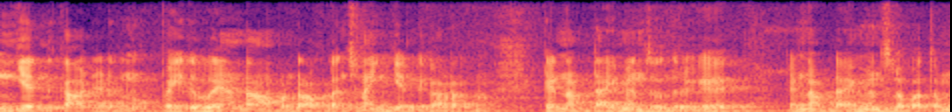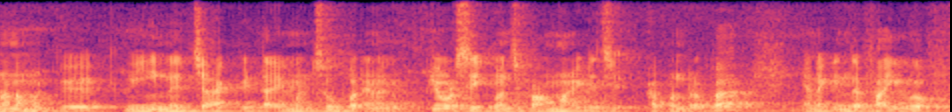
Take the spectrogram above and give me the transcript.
இங்கேருந்து கார்டு எடுக்கணும். இப்போ இது வேண்டாம் அப்படின்ற இருந்துச்சுன்னா இங்கேருந்து கார்டு எடுக்கணும். டென் ஆஃப் டைமண்ட்ஸ் வந்திருக்கு. டென் ஆஃப் டைமண்ட்ஸில் பார்த்தோம்னா நமக்கு குவீனு ஜாக்கு டைமண்ட் சூப்பர் எனக்கு பியூர் சீக்வன்ஸ் ஃபார்ம் ஆகிடுச்சு அப்படின்றப்ப எனக்கு இந்த ஃபைவ் ஆஃப்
